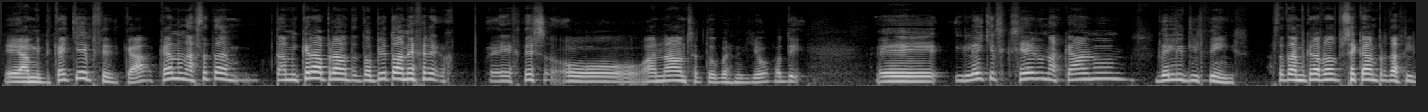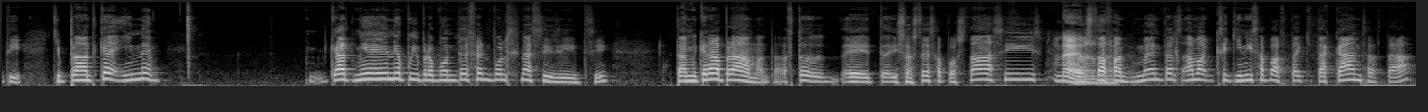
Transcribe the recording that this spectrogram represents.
ε, αμυντικά και επιθετικά κάναν αυτά τα, τα μικρά πράγματα, το οποίο το ανέφερε ε, χθες ο announcer του παιχνιδιού, ότι Ε, οι Lakers ξέρουν να κάνουν the little things. Αυτά τα μικρά πράγματα που σε κάνουν πρωταθλητή. Και πραγματικά είναι κάτι, μια έννοια που οι προπονητές φέρνουν πολύ συχνά στη συζήτηση. Τα μικρά πράγματα. Αυτό, ε, τα- οι σωστές αποστάσεις, Ναι, τα ναι, σωστά ναι. fundamentals. Άμα ξεκινήσεις από αυτά και τα κάνεις αυτά,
